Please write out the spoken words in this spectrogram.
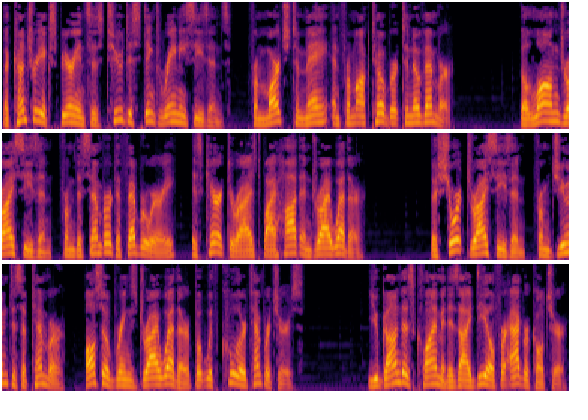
The country experiences two distinct rainy seasons, from March to May and from October to November. The long dry season, from December to February, is characterized by hot and dry weather. The short dry season, from June to September, also brings dry weather but with cooler temperatures. Uganda's climate is ideal for agriculture,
